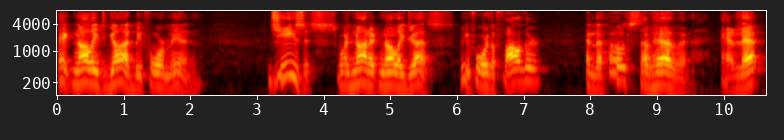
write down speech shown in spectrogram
acknowledge God before men, Jesus would not acknowledge us before the Father and the hosts of heaven. And that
